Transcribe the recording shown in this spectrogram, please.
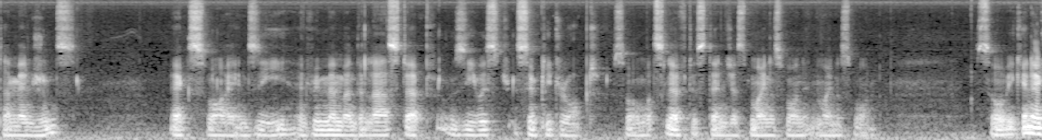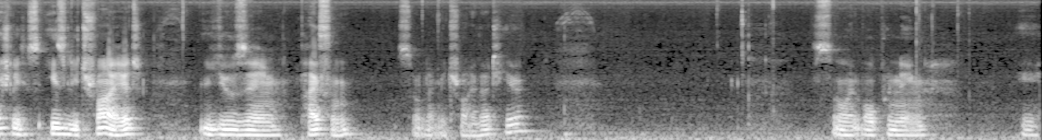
dimensions x, y, and z. And remember in the last step, z was simply dropped. So what's left is then just minus 1 and minus 1. So we can actually easily try it using Python. So let me try that here. So I'm opening a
